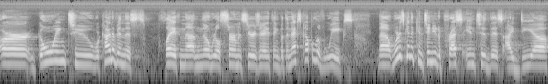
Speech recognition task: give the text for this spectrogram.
are going to, we're kind of in this place, not, no real sermon series or anything, but the next couple of weeks, uh, we're just going to continue to press into this idea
